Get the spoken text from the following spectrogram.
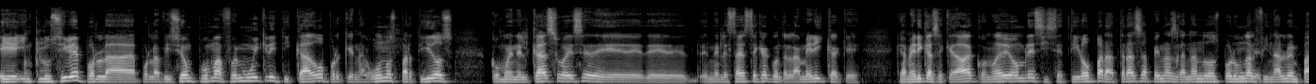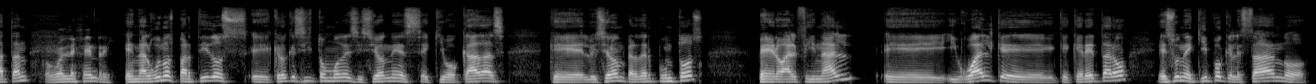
Eh, inclusive por la, por la afición Puma fue muy criticado porque en algunos partidos, como en el caso ese de, en el Estadio Azteca contra el América, que, que, América se quedaba con nueve hombres y se tiró para atrás apenas ganando dos por uno, al final lo empatan. Como el de Henry. En algunos partidos eh, creo que sí tomó decisiones equivocadas que lo hicieron perder puntos, pero al final, eh, igual que, Querétaro, es un equipo que le está dando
